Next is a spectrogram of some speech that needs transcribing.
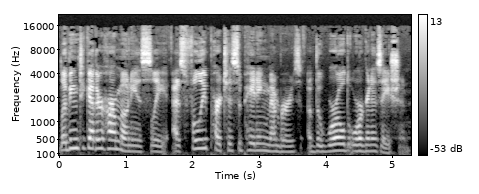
living together harmoniously as fully participating members of the world organization.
